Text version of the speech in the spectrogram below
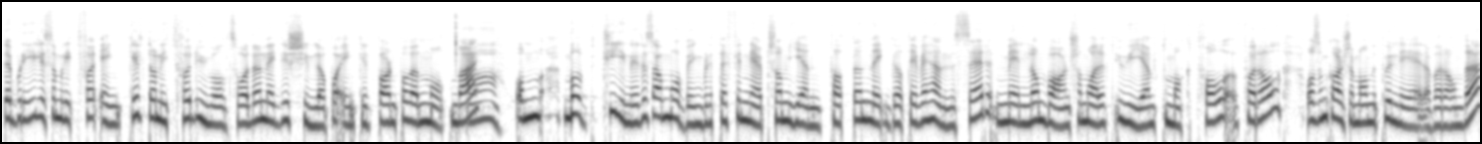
Det blir liksom litt for enkelt og litt for uansvarlig å legge skylda på enkeltbarn på den måten der. Ah, Og tidligere så har mobbing blitt definert som gjentatte negative hendelser mellom barn som har et ujevnt maktforhold, og som kanskje manipulerer hverandre.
